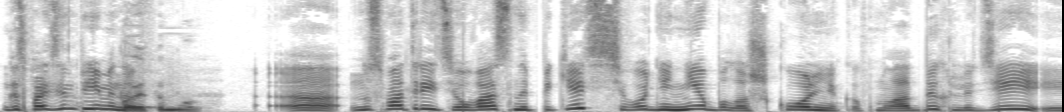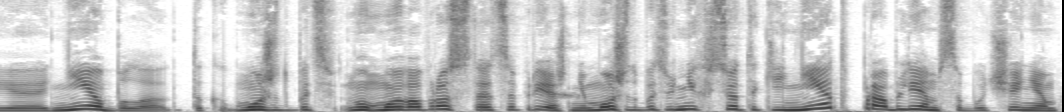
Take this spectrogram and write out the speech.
Господин Пименов, Поэтому... Э, ну, смотрите, у вас на пикете сегодня не было школьников, молодых людей и не было. Так, может быть, ну, мой вопрос остается прежним. Может быть, у них все-таки нет проблем с обучением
